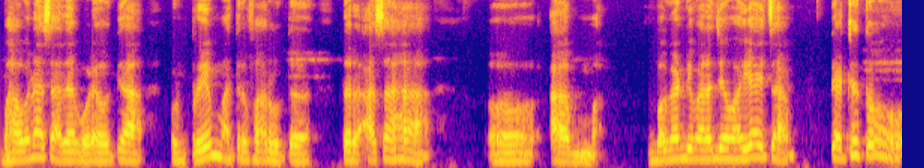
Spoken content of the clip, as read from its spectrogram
भावना साध्या बोळ्या होत्या पण प्रेम मात्र फार होतं. तर असा हा बगांडीवाला जेव्हा यायचा त्याचा तो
